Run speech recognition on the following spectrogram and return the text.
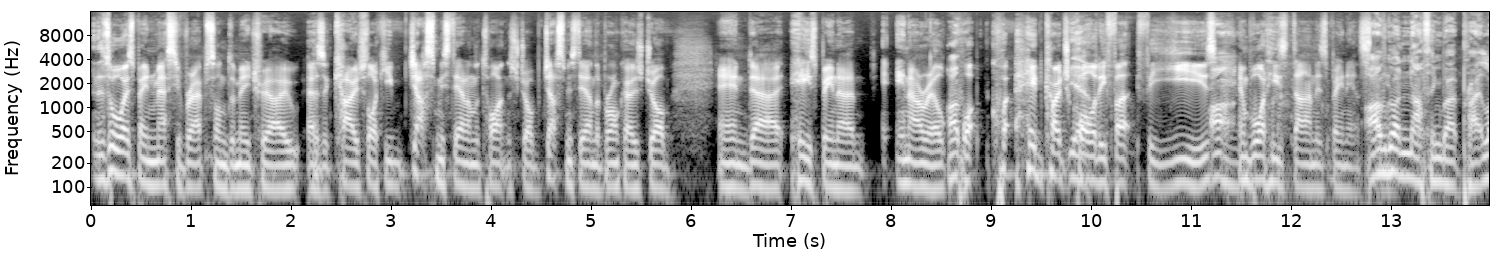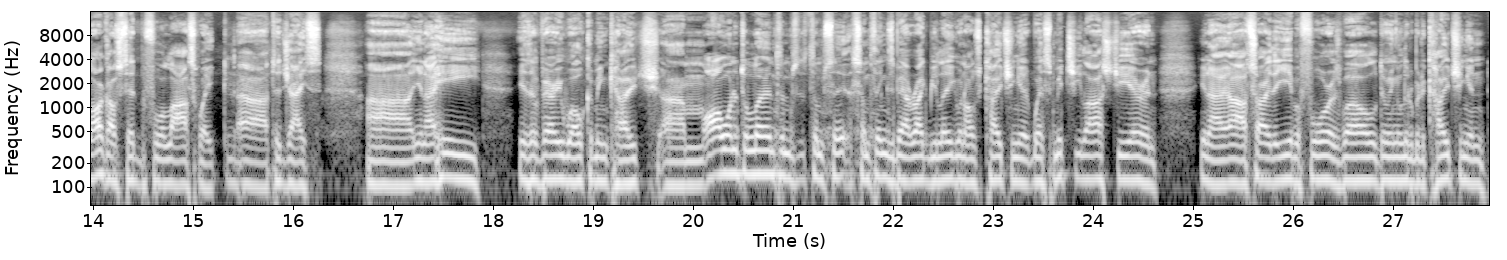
there's always been massive raps on Demetriou as a coach. Like he just missed out on the Titans job, just missed out on the Broncos job, and uh, he's been a NRL qua- qua- head coach Yeah. quality for, for years. and what he's done has been outstanding. I've got nothing but praise. Like I've said before last week uh, to Jace, uh, you know he is a very welcoming coach. Um, I wanted to learn some, some some things about rugby league when I was coaching at West Mitchie last year, and you know, uh, sorry, the year before as well, doing a little bit of coaching. And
